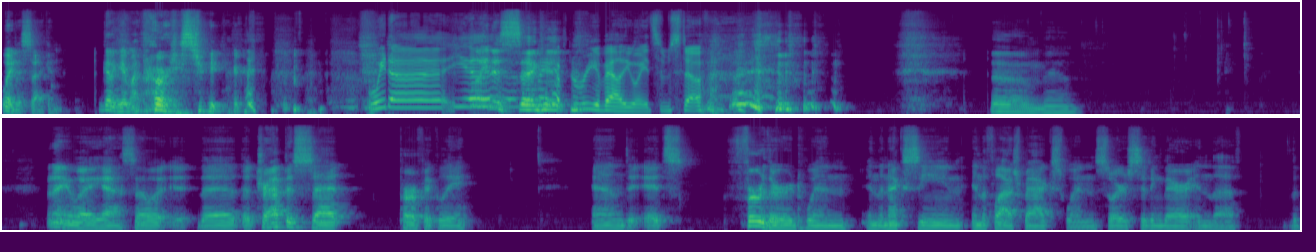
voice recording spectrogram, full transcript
Wait a second. I gotta get my priorities straight here. Wait a yeah. Wait a I second. have to reevaluate some stuff. oh man. But anyway, yeah. So it, the the trap is set perfectly, and it's furthered when in the next scene in the flashbacks when Sawyer's sitting there in the the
